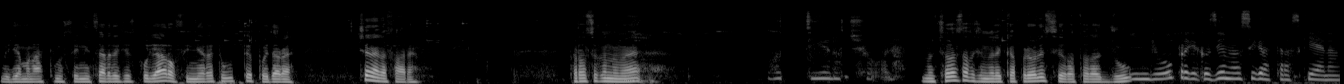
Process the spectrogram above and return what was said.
vediamo un attimo se iniziare a decespugliare o finire tutto e poi dare... Ce n'è da fare. Però secondo me Oddio, nocciola. Nocciola sta facendo le capriole e si è rotto laggiù. In giù perché così almeno si gratta la schiena.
